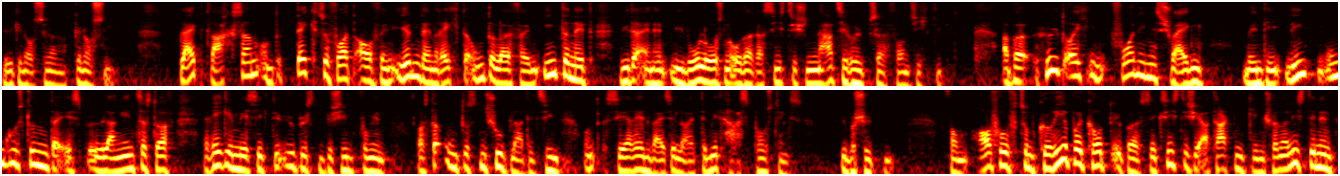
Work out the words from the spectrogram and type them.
liebe Genossinnen und Genossen. Bleibt wachsam und deckt sofort auf, wenn irgendein rechter Unterläufer im Internet wieder einen niveaulosen oder rassistischen Nazi-Rülpser von sich gibt. Aber hüllt euch in vornehmes Schweigen, wenn die linken Ungusteln der SPÖ Langenzersdorf regelmäßig die übelsten Beschimpfungen aus der untersten Schublade ziehen und serienweise Leute mit Hasspostings überschütten. Vom Aufruf zum Kurierboykott über sexistische Attacken gegen Journalistinnen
